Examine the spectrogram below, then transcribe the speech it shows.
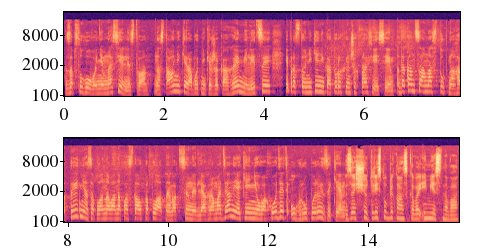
з абслугоўваннем насельніцтва. Настаўнікі, работнікі ЖКГ, міліцыі і прадстаўнікі некаторых іншых прафесій. Да канца наступнага тыдня запланавана пастаўка платнай вакцыны для грамадзян, якія не ўваходзяць у групы рызыкі. За счет республиканского и местного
